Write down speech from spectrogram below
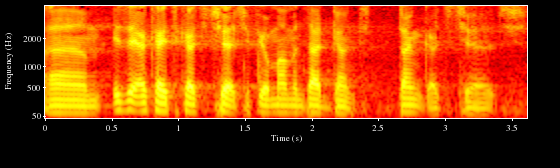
Um, is it okay to go to church if your mum and dad don't, don't go to church?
